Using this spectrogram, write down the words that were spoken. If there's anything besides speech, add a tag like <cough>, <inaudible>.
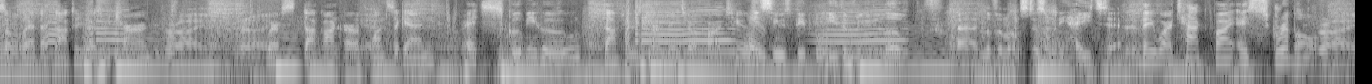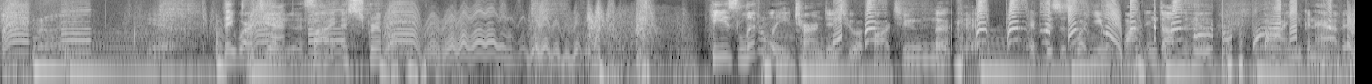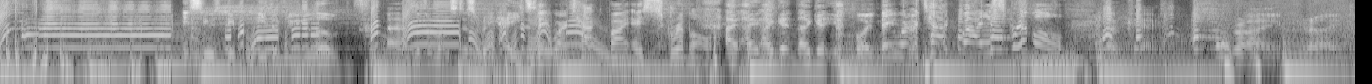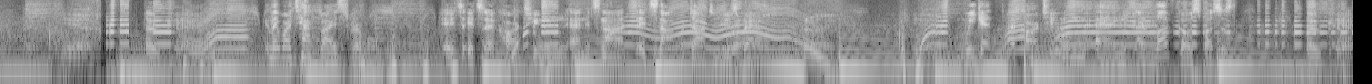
so glad that Doctor Who has returned. Right, right. We're stuck on Earth once again. It's Scooby Who. Doctor Who's turned into a cartoon. It seems people either really love uh, Love & Monsters or really hate it. They were attacked by a scribble. Right, right. Yeah. They were attacked yes. by a scribble. He's literally turned into a cartoon. Okay. If this is what you want in Doctor Who, fine, you can have it. It seems people either really love uh, Love & Monsters or really hate it. They were attacked by a scribble. I, I, I get I get your point. They mate, were but- attacked by a scribble. Okay. Right, right. Yeah. Okay. They were attacked by a scribble. It's it's a cartoon and it's not it's not what Doctor Who's about. Right. We get a cartoon and I love Ghostbusters. Okay.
